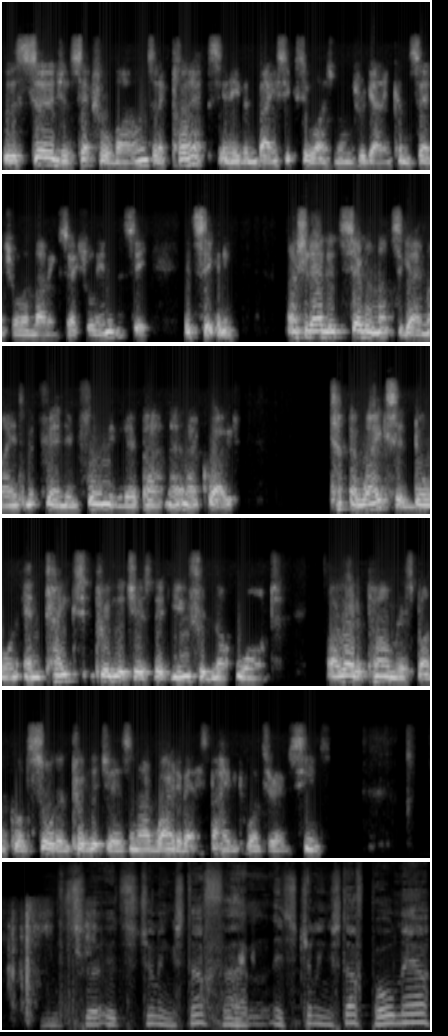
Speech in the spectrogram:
with a surge of sexual violence and a collapse in even basic civilized norms regarding consensual and loving sexual intimacy. It's sickening. I should add that several months ago, my intimate friend informed me that her partner, and I quote, awakes at dawn and takes privileges that you should not want. I wrote a poem in response called Sordid Privileges, and I've worried about his behaviour towards her ever since. It's, uh, it's chilling stuff. Um, it's chilling stuff, Paul. Now,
